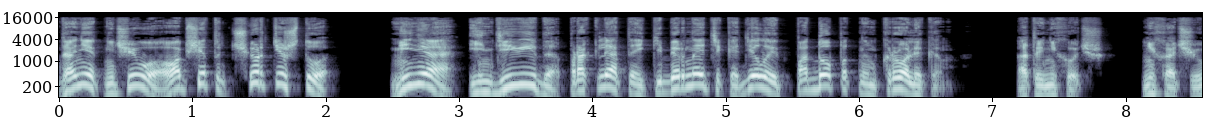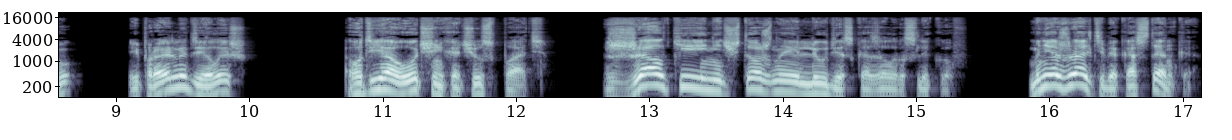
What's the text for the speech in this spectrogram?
Да нет, ничего, а вообще-то черти что. Меня, индивида, проклятая кибернетика делает подопытным кроликом. А ты не хочешь? Не хочу. И правильно делаешь. Вот я очень хочу спать. Жалкие и ничтожные люди, сказал Росляков. Мне жаль тебя, Костенко.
